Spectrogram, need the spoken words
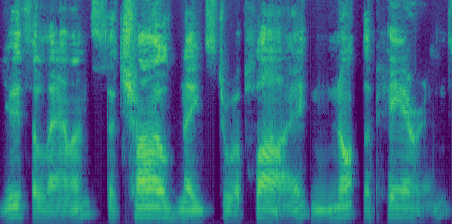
youth allowance, the child needs to apply, not the parent,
